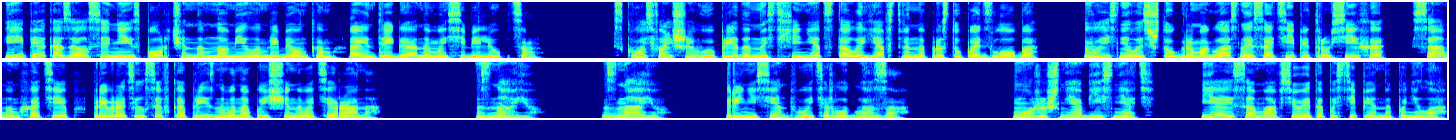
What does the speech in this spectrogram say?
Ипи оказался не испорченным, но милым ребенком, а интриганом и себелюбцем. Сквозь фальшивую преданность Хинет стала явственно проступать злоба. Выяснилось, что громогласная Сатипи трусиха, самым Хатеп, превратился в капризного напыщенного тирана. «Знаю, знаю», — Ренесент вытерла глаза. «Можешь не объяснять. Я и сама все это постепенно поняла.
